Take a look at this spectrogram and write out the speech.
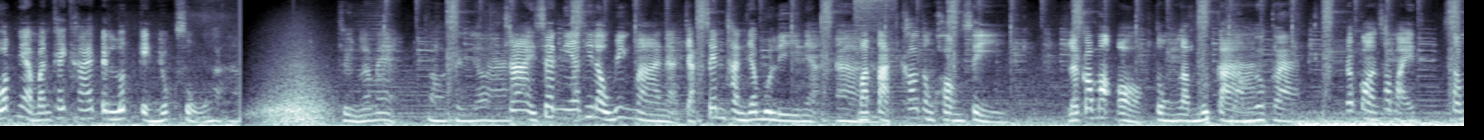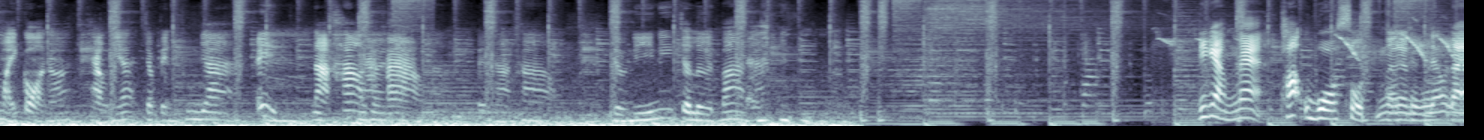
รถเนี่ย มันคล้ายๆ เป็นรถเก่งยกสูงอะถึงแล้วแม่อ๋อถึงแล้วฮะใช่ เส้นเนี้ยที่เราวิ่งมาเนี่ยจากเส้นธัญบุรีเนี่ยอ่มาตัดเข้าตรงคลองสี่ แล้วก็มาออกตรงลำลูกกาลำลูกกาแล้วก่อนสมัยสมัยก่อนเนาะแถวเนี้ยจะเป็นทุ่งหญ้าเอ้ยนาข้าวใช่ไหมนาข้าวอ่เป็นนาข้าว เดี๋ยวนี้นี่เจริญมากนะนี่ไงแม่พระอุโบสถเงินถึงแล้วเหรอใน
